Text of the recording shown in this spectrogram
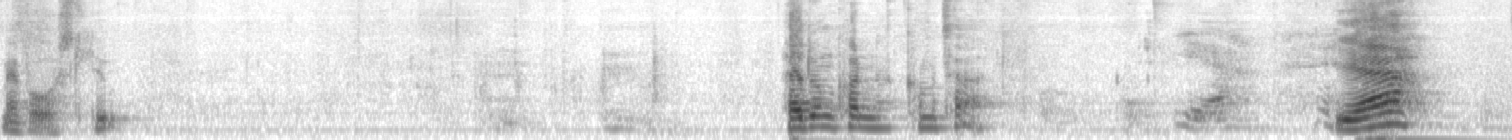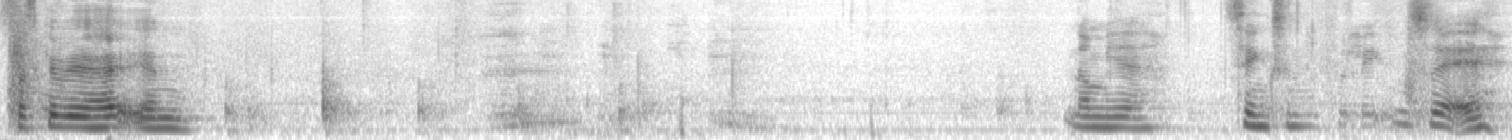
med vores liv. Har du en kommentar? Ja. Ja, så skal vi have en... Nå, men jeg tænker sådan i forlængelse af,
